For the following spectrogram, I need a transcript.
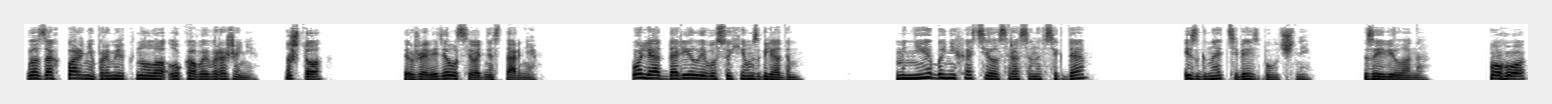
В глазах парня промелькнуло лукавое выражение. «Ну что, ты уже видела сегодня Тарни?» Полли одарила его сухим взглядом. «Мне бы не хотелось раз и навсегда изгнать тебя из булочной», — заявила она. «Ого,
